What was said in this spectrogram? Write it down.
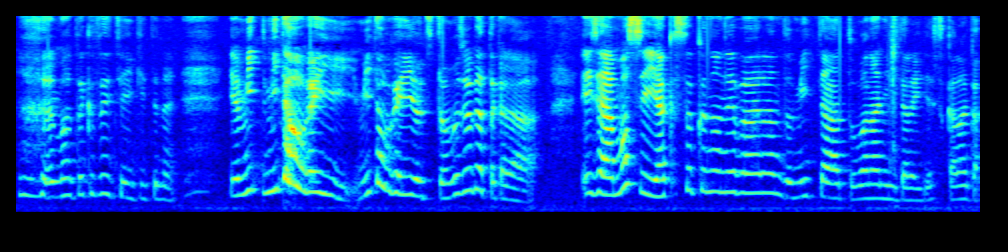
全くついていけてない。いや見見た方がいい。見た方がいいよ。ちょっと面白かったから。えじゃあもし「約束のネバーランド」見た後は何見たらいいですか？なんか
